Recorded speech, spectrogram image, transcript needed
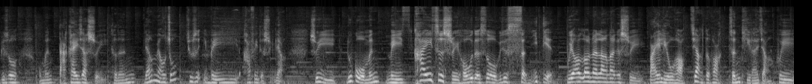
比如说，我们打开一下水，可能两秒钟就是一杯咖啡的水量。所以，如果我们每开一次水喉的时候，我们就省一点，不要乱乱让那个水白流哈。这样的话，整体来讲会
